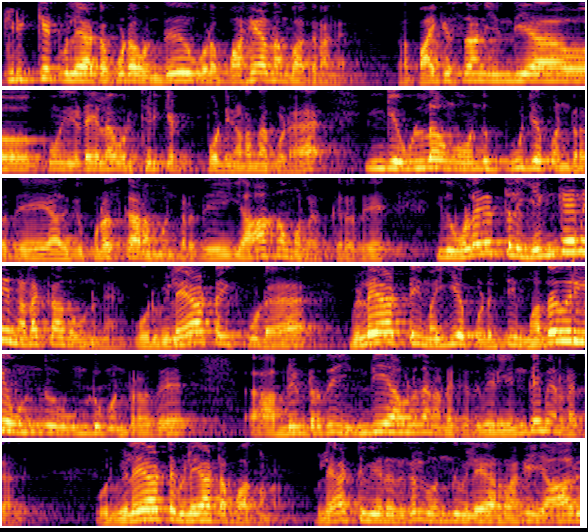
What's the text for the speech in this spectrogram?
கிரிக்கெட் விளையாட்டை கூட வந்து ஒரு பகையாக தான் பார்க்குறாங்க. பாகிஸ்தான் இந்தியாவுக்கும் இடையில் ஒரு கிரிக்கெட் போட்டி நடந்தால் கூட இங்கே உள்ளவங்க வந்து பூஜை பண்ணுறது அதுக்கு புனஸ்காரம் பண்ணுறது யாகம் வளர்க்கிறது இது உலகத்தில் எங்கேயுமே நடக்காத ஒன்றுங்க ஒரு விளையாட்டை கூட விளையாட்டை மையப்படுத்தி மதவெறியை உண்டு உண்டு பண்ணுறது அப்படின்றது இந்தியாவில் தான் நடக்குது. வேறு எங்கேயுமே நடக்காது. ஒரு விளையாட்டை விளையாட்டை பார்க்கணும். விளையாட்டு வீரர்கள் வந்து விளையாடுறாங்க. யார்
